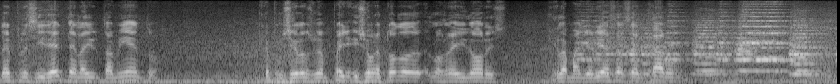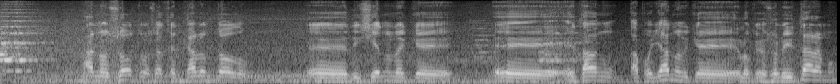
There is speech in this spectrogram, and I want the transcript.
del presidente del ayuntamiento, que pusieron su empeño y sobre todo los regidores, que la mayoría se acercaron a nosotros, se acercaron todos, eh, diciéndonos que eh, estaban apoyándonos y que lo que solicitáramos,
